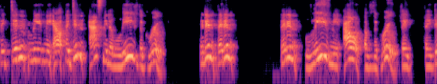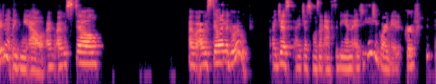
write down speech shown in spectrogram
they didn't leave me out. They didn't ask me to leave the group. They didn't they didn't they didn't leave me out of the group. They they didn't leave me out. I, I was still I, I, was still in the group. I just I just wasn't asked to be in the education coordinator group.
